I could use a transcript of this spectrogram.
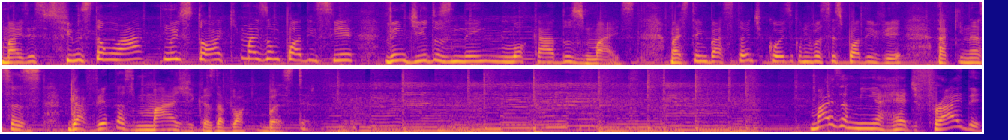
Mas esses filmes estão lá no estoque, mas não podem ser vendidos nem locados mais. Mas tem bastante coisa, como vocês podem ver aqui nessas gavetas mágicas da Blockbuster. Mas a minha Red Friday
